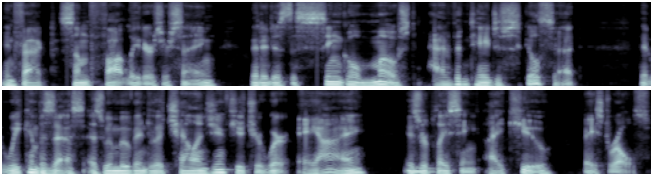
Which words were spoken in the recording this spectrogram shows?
In fact, some thought leaders are saying that it is the single most advantageous skill set that we can possess as we move into a challenging future where AI is Mhm. replacing IQ based roles.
